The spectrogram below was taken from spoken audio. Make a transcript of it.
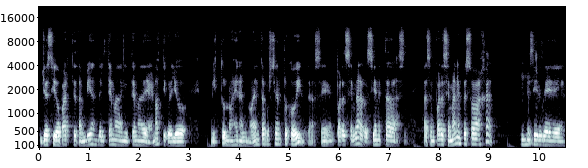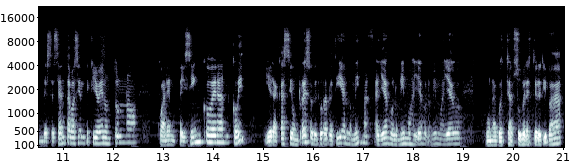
yo he sido parte también del tema, del tema de diagnóstico. Yo, mis turnos eran 90% COVID hace un par de semanas, recién estas, hace un par de semanas empezó a bajar. Es decir, de, de, 60 pacientes que yo vi en un turno, 45 eran COVID. Y era casi un rezo que tú repetías los mismos hallazgos, los mismos hallazgos, los mismos hallazgos, una cuestión súper estereotipada.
